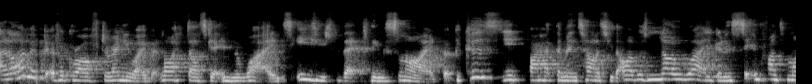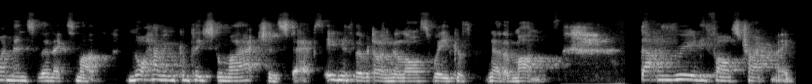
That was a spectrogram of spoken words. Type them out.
and I'm a bit of a grafter anyway, but life does get in the way. It's easy to let things slide. But because you, I had the mentality that I was no way going to sit in front of my mentor the next month, not having completed all my action steps, even if they were done in the last week of know, the month, that really fast tracked me.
